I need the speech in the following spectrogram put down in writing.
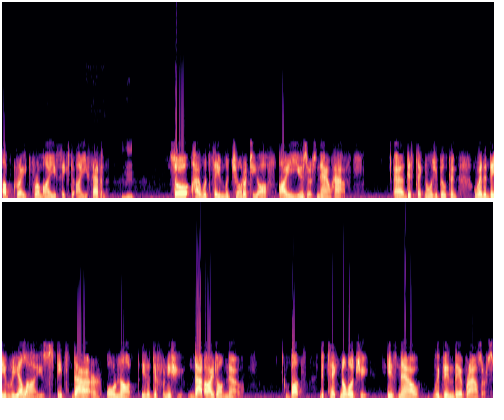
upgrade from IE6 to IE7. Mm-hmm. So I would say majority of IE users now have uh, this technology built in. Whether they realize it's there or not is a different issue. That I don't know. But the technology is now within their browsers.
